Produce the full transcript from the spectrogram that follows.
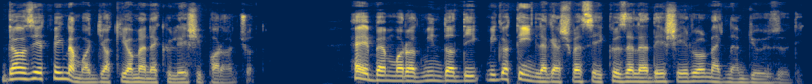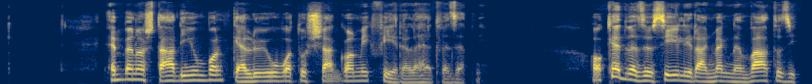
de azért még nem adja ki a menekülési parancsot. Helyben marad mindaddig, míg a tényleges veszély közeledéséről meg nem győződik. Ebben a stádiumban kellő óvatossággal még félre lehet vezetni. Ha a kedvező szélirány meg nem változik,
